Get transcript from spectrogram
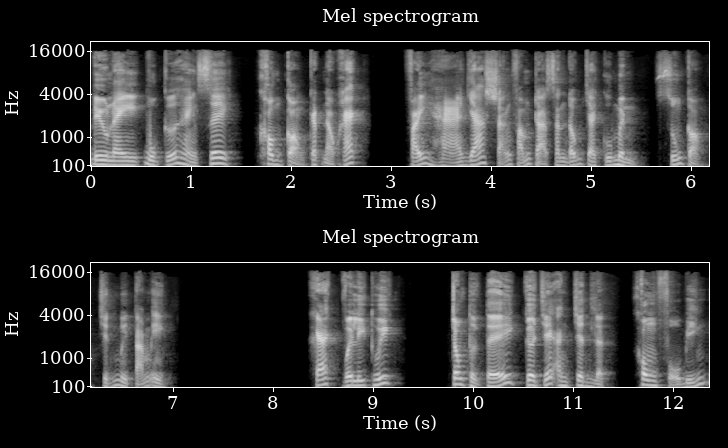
Điều này buộc cửa hàng C không còn cách nào khác, phải hạ giá sản phẩm trà xanh đóng chai của mình xuống còn 98 yên. Khác với lý thuyết, trong thực tế cơ chế ăn chênh lệch không phổ biến,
